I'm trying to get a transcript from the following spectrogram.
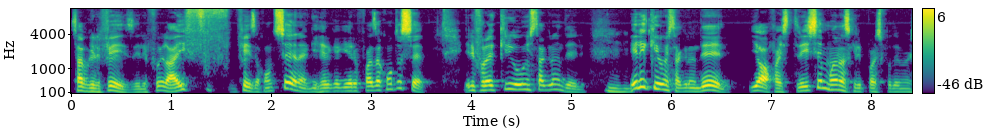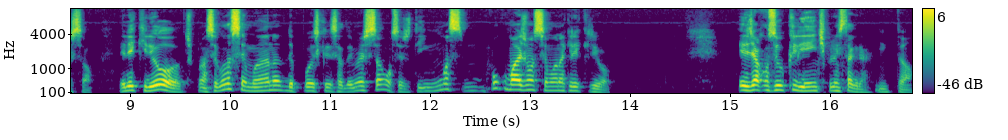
Sabe o que ele fez? Ele foi lá e fez acontecer, né? Guerreiro que é guerreiro faz acontecer. Ele foi lá e criou o Instagram dele. Uhum. Ele criou o Instagram dele e, ó, faz três semanas que ele participou da imersão. Ele criou, tipo, na segunda semana depois que ele saiu da imersão, ou seja, tem uma, um pouco mais de uma semana que ele criou. Ele já conseguiu cliente pelo Instagram. Então.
